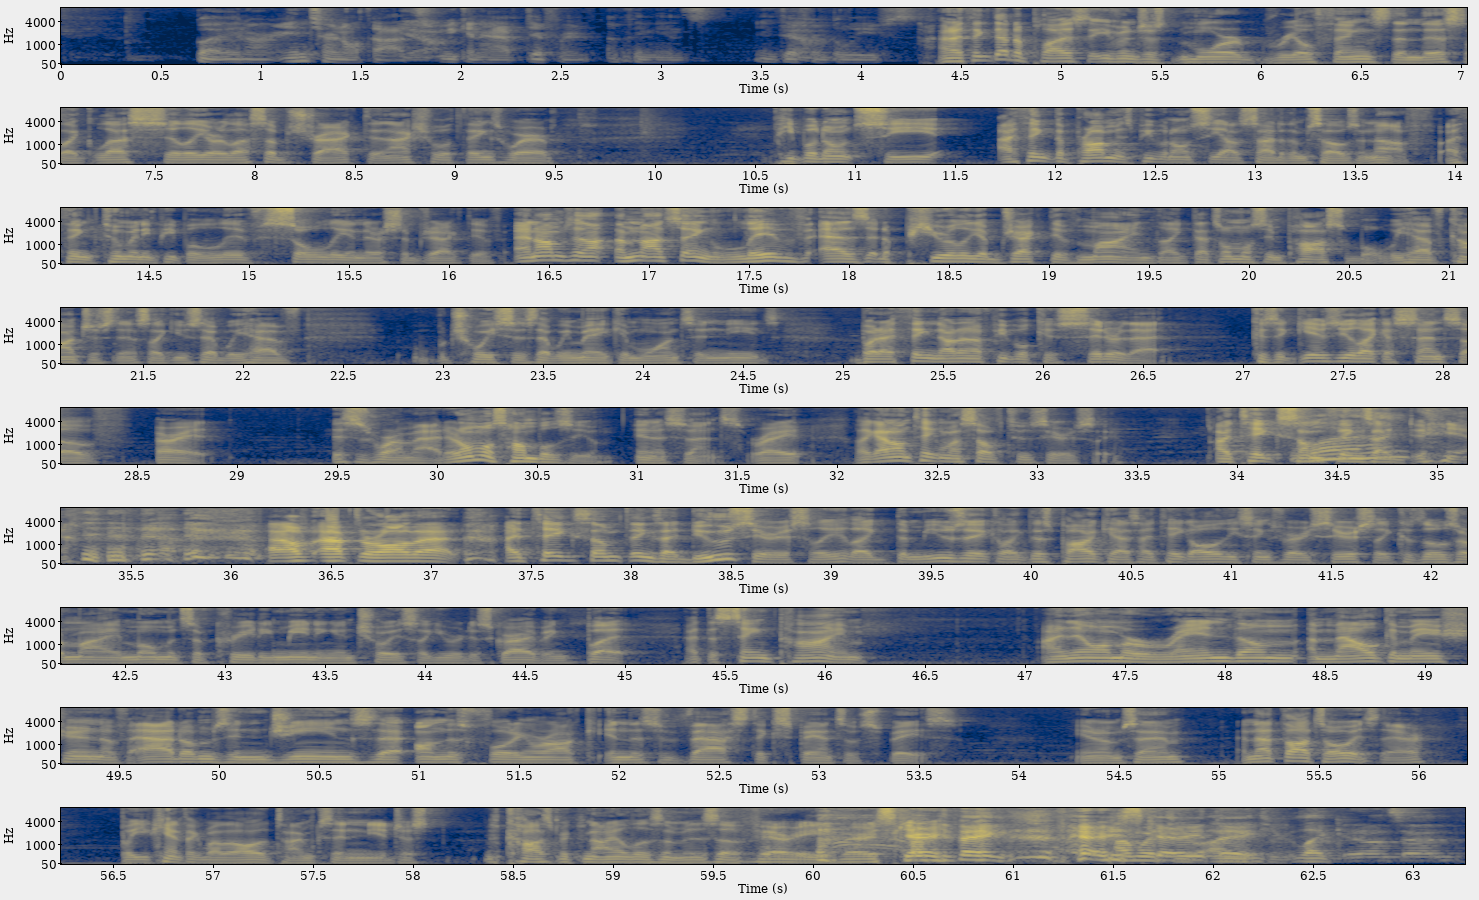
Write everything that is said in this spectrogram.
but in our internal thoughts we can have different opinions and different beliefs. And I think that applies to even just more real things than this, like less silly or less abstract and actual things where people don't see. I think the problem is people don't see outside of themselves enough. I think too many people live solely in their subjective. And I'm not, I'm not saying live as a purely objective mind. Like that's almost impossible. We have consciousness, like you said, we have choices that we make and wants and needs. But I think not enough people consider that because it gives you like a sense of, all right, this is where I'm at. It almost humbles you in a sense, right? Like I don't take myself too seriously. I take some things I do. Yeah. After all that, I take some things I do seriously, like the music, like this podcast. I take all of these things very seriously because those are my moments of creating meaning and choice, like you were describing. But at the same time, I know I'm a random amalgamation of atoms and genes that on this floating rock in this vast expanse of space. You know what I'm saying? And that thought's always there, but you can't think about it all the time because then you just cosmic nihilism is a very very scary thing. Very I'm with scary thing. with you. Like, You know what I'm saying?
